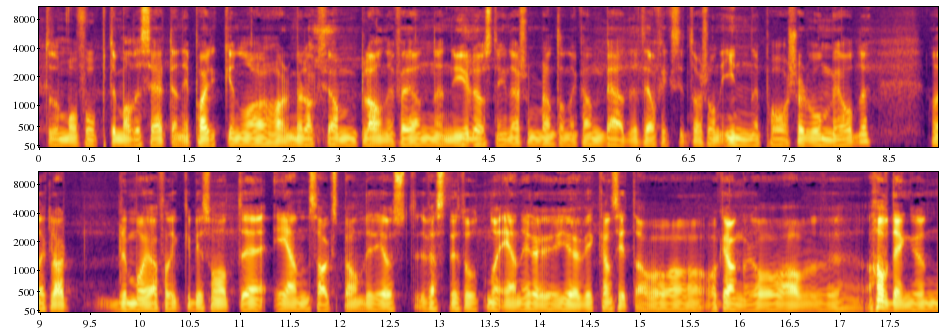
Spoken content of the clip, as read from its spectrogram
at du må få optimalisert den i parken. Nå har de jo lagt fram planer for en ny løsning der som bl.a. kan bedre trafikksituasjonen inne på selve området. Og det er klart, det må i hvert fall ikke bli sånn at én saksbehandler i øst, Vestre Toten og én i Gjøvik kan sitte og, og krangle og av, av den grunn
